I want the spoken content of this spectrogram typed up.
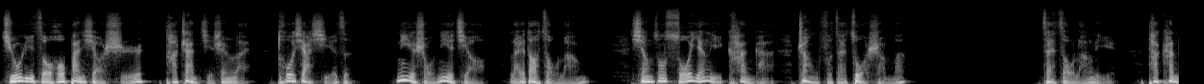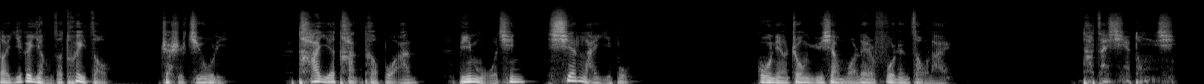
九里走后半小时，她站起身来。脱下鞋子，蹑手蹑脚来到走廊，想从锁眼里看看丈夫在做什么。在走廊里，她看到一个影子退走，这是朱莉，她也忐忑不安，比母亲先来一步。姑娘终于向莫雷尔夫人走来，她在写东西，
